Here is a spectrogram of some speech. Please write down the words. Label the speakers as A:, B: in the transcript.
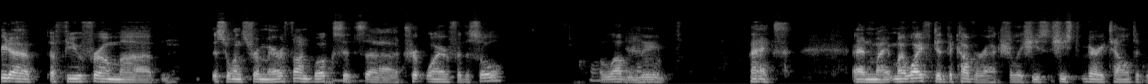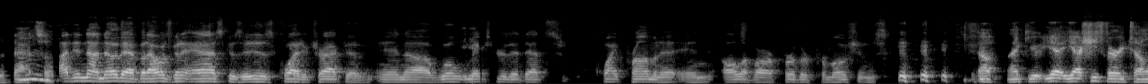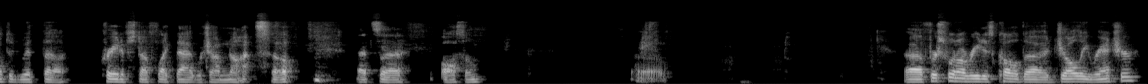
A: read a, a few from uh, this one's from Marathon Books. It's uh, Tripwire for the Soul.
B: Cool. I love the name.
A: Thanks. And my, my wife did the cover actually. She's she's very talented with that. Mm. So
B: I did not know that, but I was going to ask because it is quite attractive, and uh, we'll make sure that that's quite prominent in all of our further promotions.
A: oh, thank you. Yeah, yeah, she's very talented with uh, creative stuff like that, which I'm not. So that's uh, awesome. Uh, uh, first one I'll read is called uh, Jolly Rancher.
